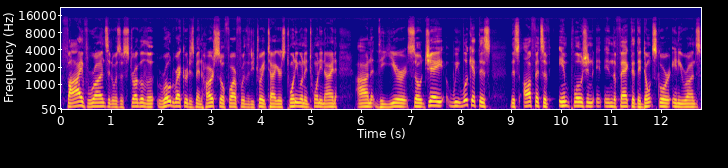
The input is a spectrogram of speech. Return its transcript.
five runs. It was a struggle. The road record has been harsh so far for the Detroit Tigers, 21 and 29 on the year. So, Jay, we look at this this offensive implosion in the fact that they don't score any runs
